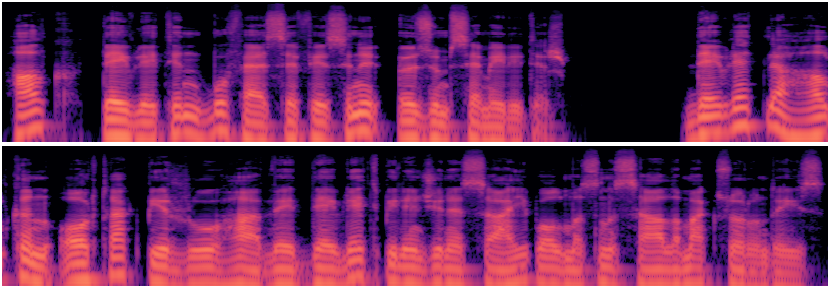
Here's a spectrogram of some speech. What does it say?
halk devletin bu felsefesini özümsemelidir. Devletle halkın ortak bir ruha ve devlet bilincine sahip olmasını sağlamak zorundayız.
